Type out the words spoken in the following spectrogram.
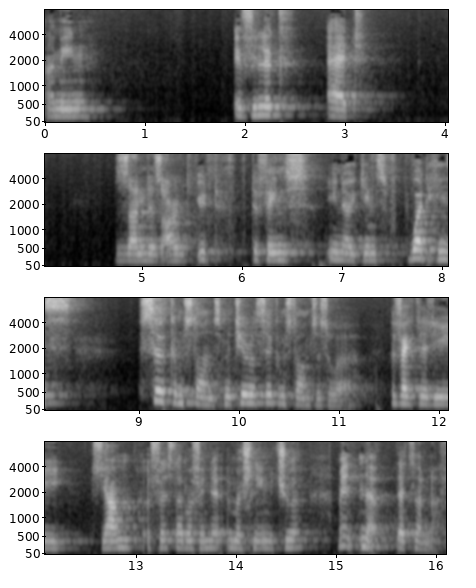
I mean, if you look at Xander's argued defense, you know, against what his circumstance, material circumstances were, the fact that he young, a first time offender, emotionally immature, I mean, no, that's not enough.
